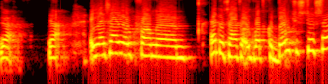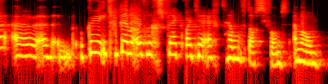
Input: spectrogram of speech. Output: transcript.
Ja. Ja, en jij zei ook van, uh, hè, er zaten ook wat cadeautjes tussen. Uh, kun je iets vertellen over een gesprek wat je echt helemaal fantastisch vond en waarom?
